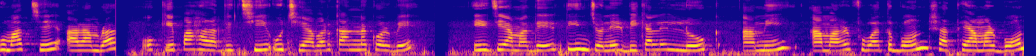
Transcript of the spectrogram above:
ঘুমাচ্ছে আর আমরা ওকে পাহারা দিচ্ছি উঠে আবার কান্না করবে। এই যে আমাদের তিনজনের বিকালের লোক আমি, আমার ফুবাতো বোন, সাথে আমার বোন।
